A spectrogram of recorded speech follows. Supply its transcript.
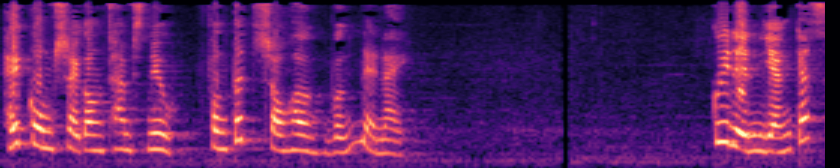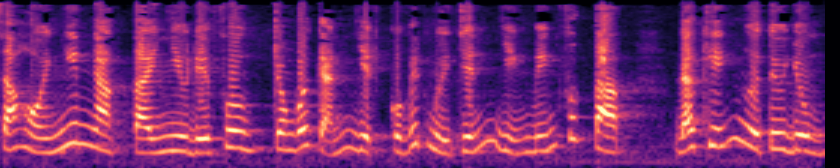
Hãy cùng Sài Gòn Times News phân tích sâu hơn vấn đề này. Quy định giãn cách xã hội nghiêm ngặt tại nhiều địa phương trong bối cảnh dịch Covid-19 diễn biến phức tạp đã khiến người tiêu dùng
